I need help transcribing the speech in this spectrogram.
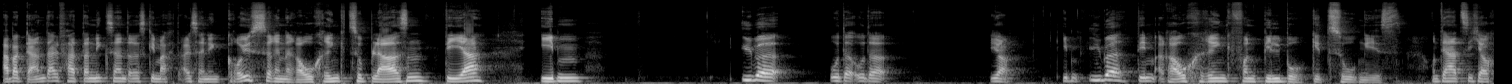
Aber Gandalf hat dann nichts anderes gemacht, als einen größeren Rauchring zu blasen, der eben über oder oder ja, eben über dem Rauchring von Bilbo gezogen ist. Und der hat sich auch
